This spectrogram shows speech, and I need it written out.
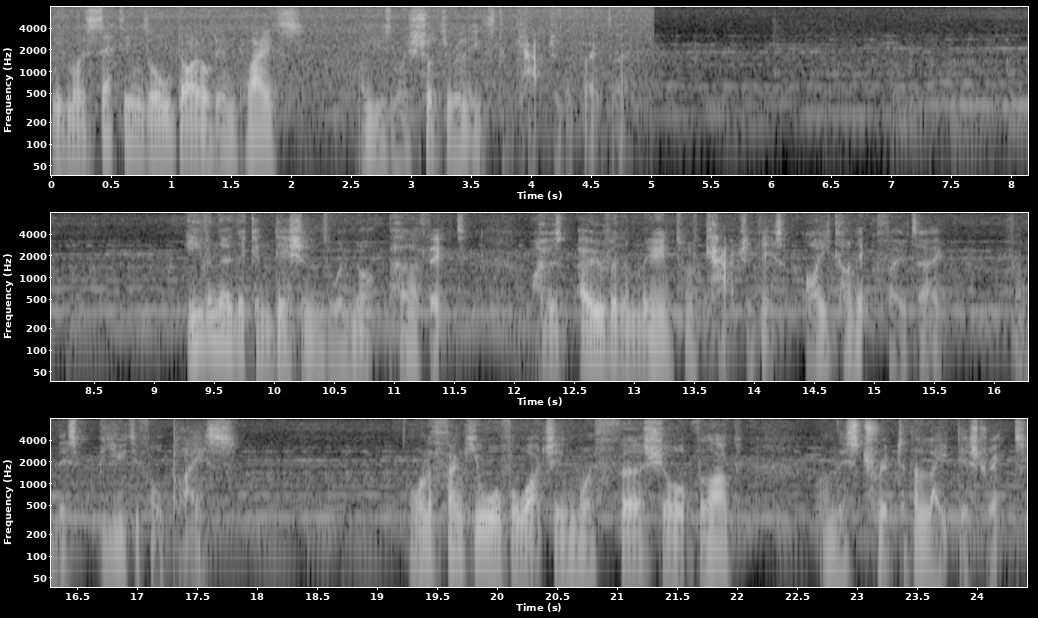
With my settings all dialed in place, I used my shutter release to capture the photo. Even though the conditions were not perfect, I was over the moon to have captured this iconic photo from this beautiful place. I want to thank you all for watching my first short vlog on this trip to the Lake District.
